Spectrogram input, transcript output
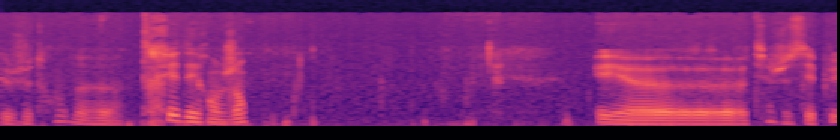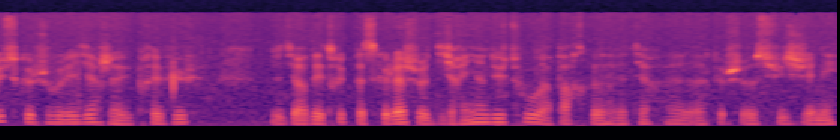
que je trouve euh, très dérangeant. Et euh, tiens, je sais plus ce que je voulais dire. J'avais prévu de dire des trucs parce que là, je dis rien du tout à part que dire que je suis gêné.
